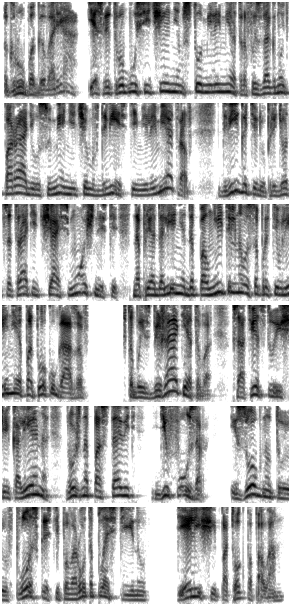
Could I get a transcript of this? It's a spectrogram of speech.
Грубо говоря, если трубу сечением 100 мм изогнуть по радиусу менее чем в 200 мм, двигателю придется тратить часть мощности на преодоление дополнительного сопротивления потоку газов. Чтобы избежать этого, в соответствующее колено нужно поставить диффузор, изогнутую в плоскости поворота пластину, делящий поток пополам.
